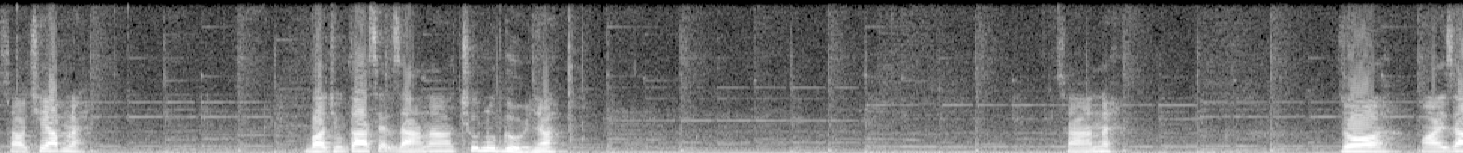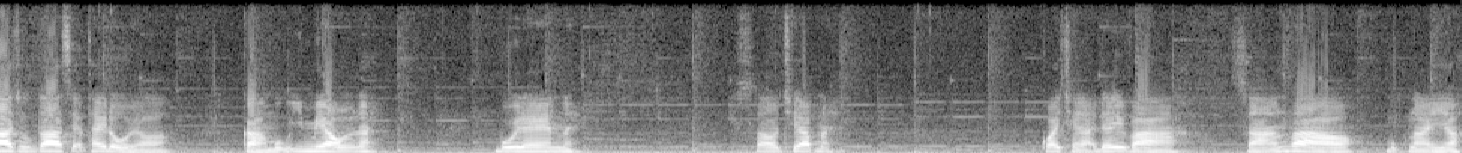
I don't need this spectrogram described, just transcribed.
Sao chép này. Và chúng ta sẽ dán uh, chút nút gửi nha. Dán này. Rồi, ngoài ra chúng ta sẽ thay đổi uh, cả mục email nữa này. Bôi đen này. Sao chép này. Quay trở lại đây và dán vào mục này nhá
